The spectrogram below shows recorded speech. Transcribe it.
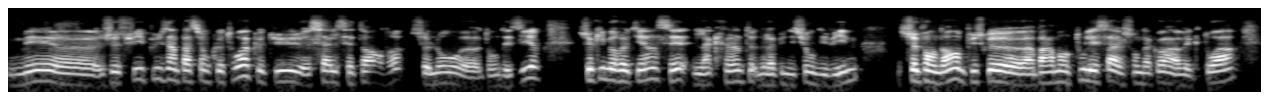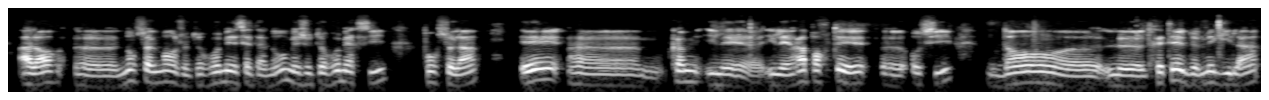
mais euh, je suis plus impatient que toi que tu scelles cet ordre selon euh, ton désir. Ce qui me retient, c'est la crainte de la punition divine. Cependant, puisque apparemment tous les sages sont d'accord avec toi, alors euh, non seulement je te remets cet anneau, mais je te remercie pour cela. Et comme il est, rapporté aussi dans le traité de Megillah,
